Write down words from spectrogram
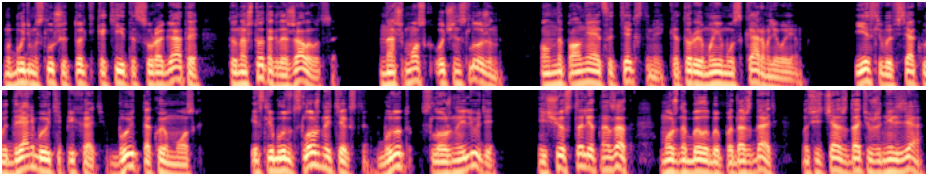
мы будем слушать только какие-то суррогаты, то на что тогда жаловаться? Наш мозг очень сложен. Он наполняется текстами, которые мы ему скармливаем. Если вы всякую дрянь будете пихать, будет такой мозг. Если будут сложные тексты, будут сложные люди. Еще сто лет назад можно было бы подождать, но сейчас ждать уже нельзя.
